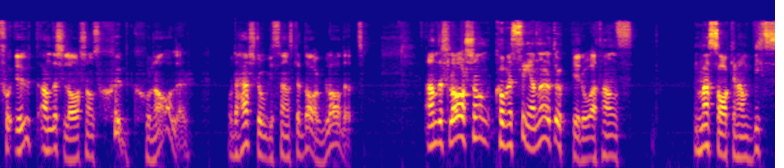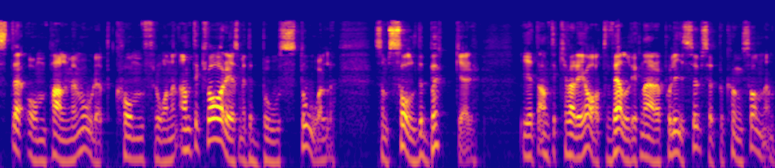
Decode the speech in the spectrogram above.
få ut Anders Larssons sjukjournaler. Och det här stod i Svenska Dagbladet. Anders Larsson kommer senare att uppge då att hans de här sakerna han visste om Palmemordet kom från en antikvarie som heter Bo Ståhl. Som sålde böcker i ett antikvariat väldigt nära polishuset på Kungsholmen.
